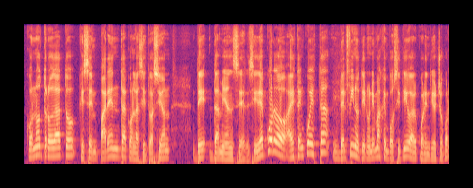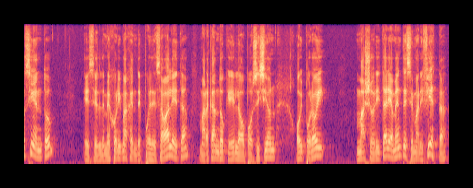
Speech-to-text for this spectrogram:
con otro dato que se emparenta con la situación de Damián Celsi. De acuerdo a esta encuesta, Delfino tiene una imagen positiva del 48%, es el de mejor imagen después de Zabaleta, marcando que la oposición hoy por hoy mayoritariamente se manifiesta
